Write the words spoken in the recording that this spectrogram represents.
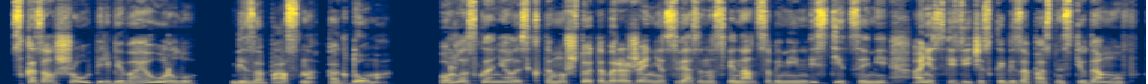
– сказал Шоу, перебивая Орлу. «Безопасно, как дома». Орла склонялась к тому, что это выражение связано с финансовыми инвестициями, а не с физической безопасностью домов.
